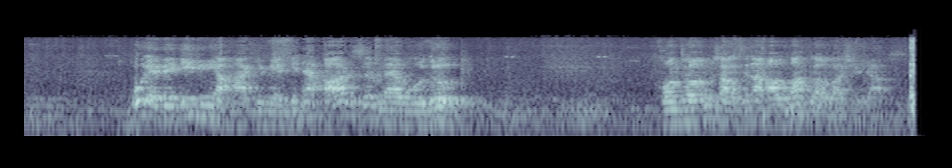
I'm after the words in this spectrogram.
Bu ebedi dünya hakimiyetine arz-ı mevudu kontrolümüz altına almakla ulaşacağız.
